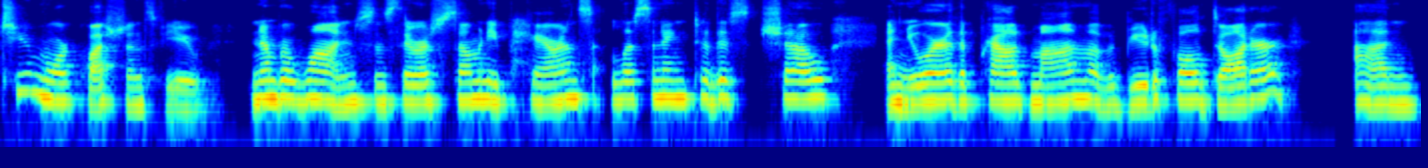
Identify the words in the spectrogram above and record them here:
two more questions for you. Number one, since there are so many parents listening to this show, and you're the proud mom of a beautiful daughter, um,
